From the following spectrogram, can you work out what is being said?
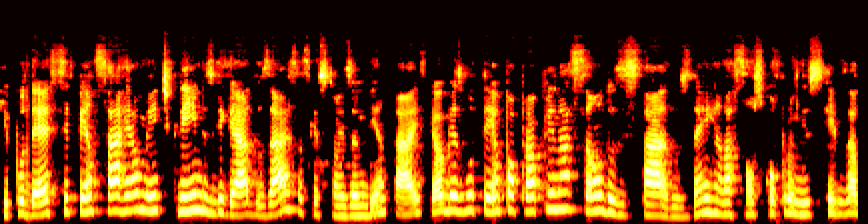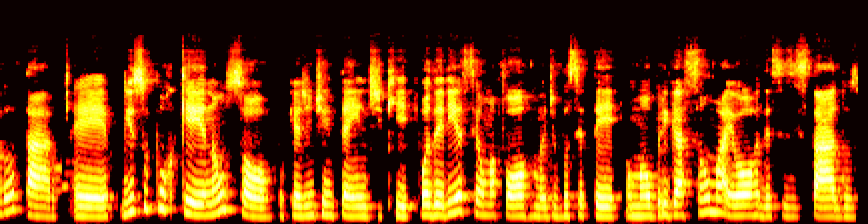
que pudesse pensar realmente crimes ligados a essas questões ambientais e ao mesmo tempo a própria inação dos estados, né, em relação aos compromissos que eles adotaram. É, isso porque, não só porque a gente entende que poderia ser uma forma de você ter uma obrigação maior desses estados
